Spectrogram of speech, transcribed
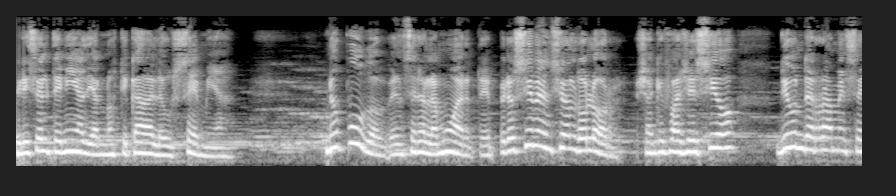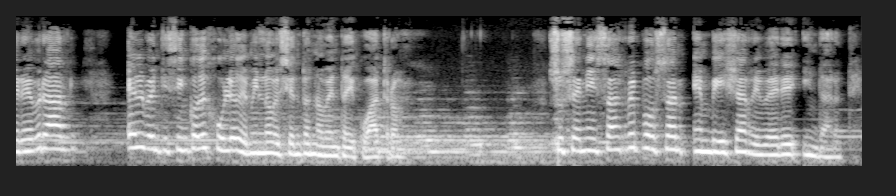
Grisel tenía diagnosticada leucemia. No pudo vencer a la muerte, pero sí venció al dolor, ya que falleció de un derrame cerebral el 25 de julio de 1994. Sus cenizas reposan en Villa Rivere Indarte.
